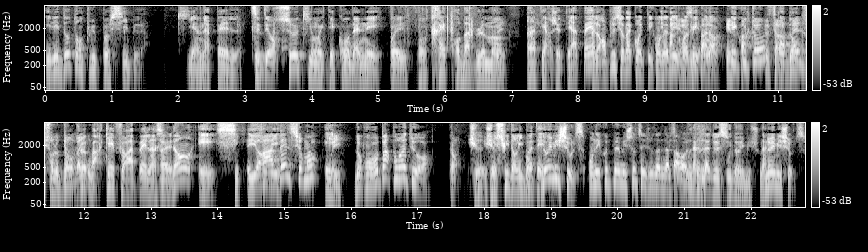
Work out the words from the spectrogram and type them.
il est d'autant plus possible qu'il y ait un appel que ceux qui ont été condamnés vont très probablement interjeter appel. Alors en plus, il y en a qui ont été condamnés. alors, écoutons. Le donc, sur le, donc le parquet fera appel incident et si. Et il y aura appel sûrement Oui. Donc on repart pour un tour. Non, je, suis dans l'hypothèse. Noémie Schulz. On écoute Noémie Schulz et je vous donne la parole là-dessus. Noémie Schulz. Noémie Schulz.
